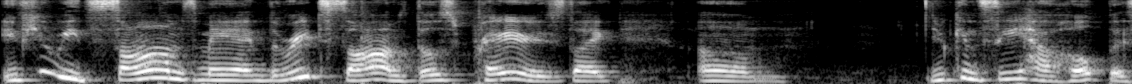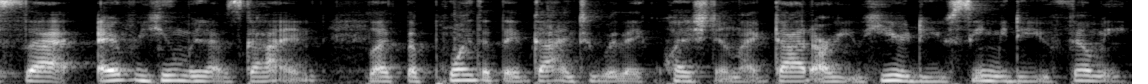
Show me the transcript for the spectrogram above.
if you read Psalms, man, read Psalms, those prayers, like, um, you can see how hopeless that every human has gotten. Like the point that they've gotten to where they question, like, God, are you here? Do you see me? Do you feel me?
